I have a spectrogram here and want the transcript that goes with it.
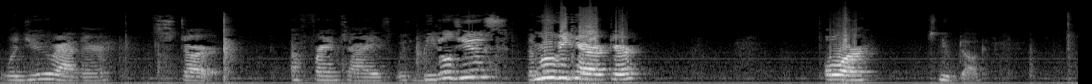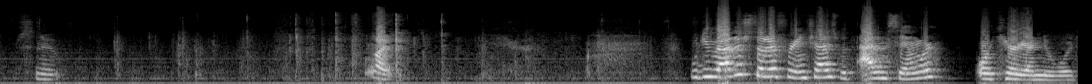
Would you rather start a franchise with Beetlejuice, the movie character, or Snoop Dogg? Snoop. Right. Would you rather start a franchise with Adam Sandler or Carrie Underwood?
